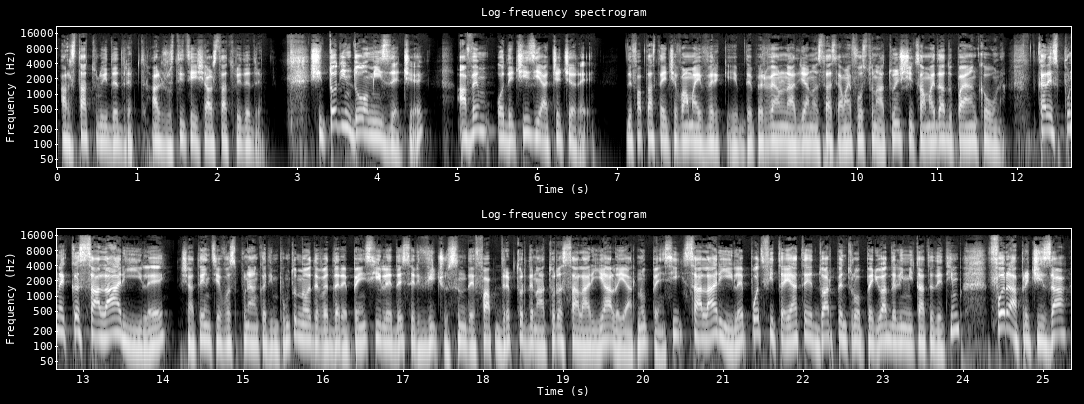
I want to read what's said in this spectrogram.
al statului de drept, al justiției și al statului de drept. Și tot din 2010 avem o decizie a CCR, de fapt asta e ceva mai vechi, de pe vremea lui Adrian Năstase, a mai fost una atunci și ți-a mai dat după aia încă una, care spune că salariile, și atenție, vă spuneam că din punctul meu de vedere, pensiile de serviciu sunt de fapt drepturi de natură salarială, iar nu pensii, salariile pot fi tăiate doar pentru o perioadă limitată de timp, fără a preciza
